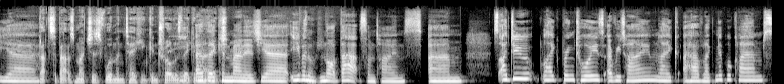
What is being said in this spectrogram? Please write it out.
Yeah. That's about as much as women taking control as they can Uh, manage. They can manage, yeah. Even not that sometimes. Um, so I do like bring toys every time. Like I have like nipple clamps.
